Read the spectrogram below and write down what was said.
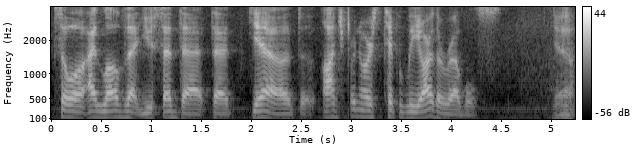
So I love that you said that. That yeah, entrepreneurs typically are the rebels. Yeah.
